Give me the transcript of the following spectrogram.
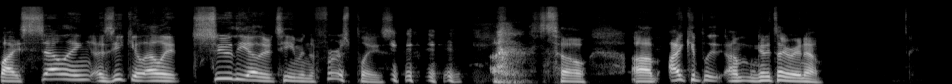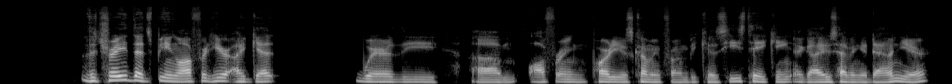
by selling Ezekiel Elliott to the other team in the first place. so um, I completely, I'm going to tell you right now, the trade that's being offered here, I get where the um, offering party is coming from because he's taking a guy who's having a down year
